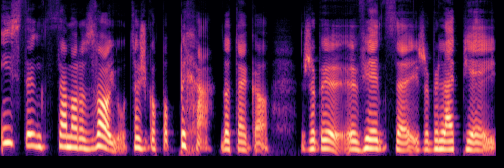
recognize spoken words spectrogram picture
instynkt samorozwoju, coś go popycha do tego, żeby więcej, żeby lepiej.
